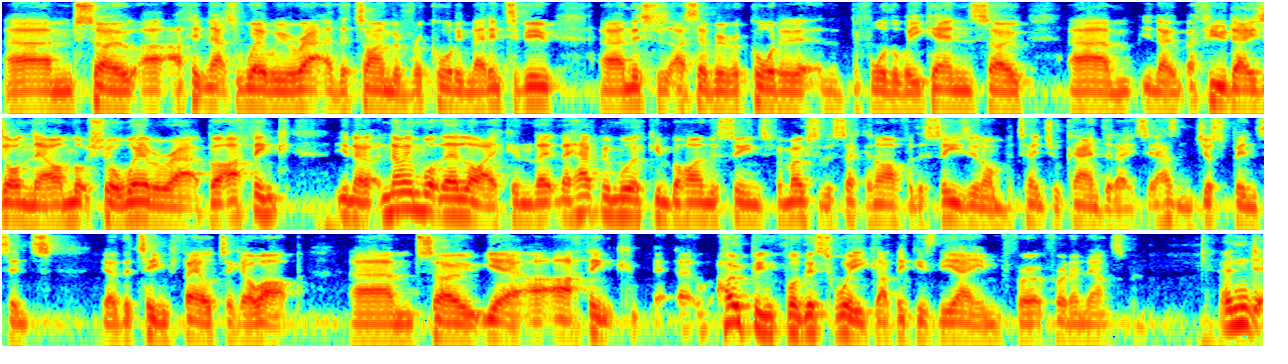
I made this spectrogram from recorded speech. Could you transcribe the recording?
Um, so uh, I think that's where we were at at the time of recording that interview. And this was, I said, we recorded it before the weekend. So um, you know, a few days on now, I'm not sure where we're at. But I think you know, knowing what they're like, and they, they have been working behind the scenes for most of the second half of the season on potential candidates. It hasn't just been since you know the team failed to go up. Um, so yeah, I, I, think uh, hoping for this week, I think is the aim for for an announcement. And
